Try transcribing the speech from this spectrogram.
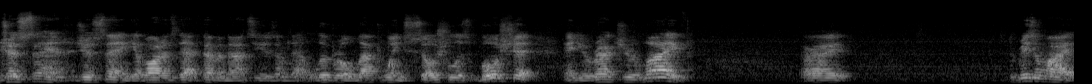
just saying, just saying, you bought into that feminazism, that liberal left-wing socialist bullshit, and you wrecked your life. Alright? The reason why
